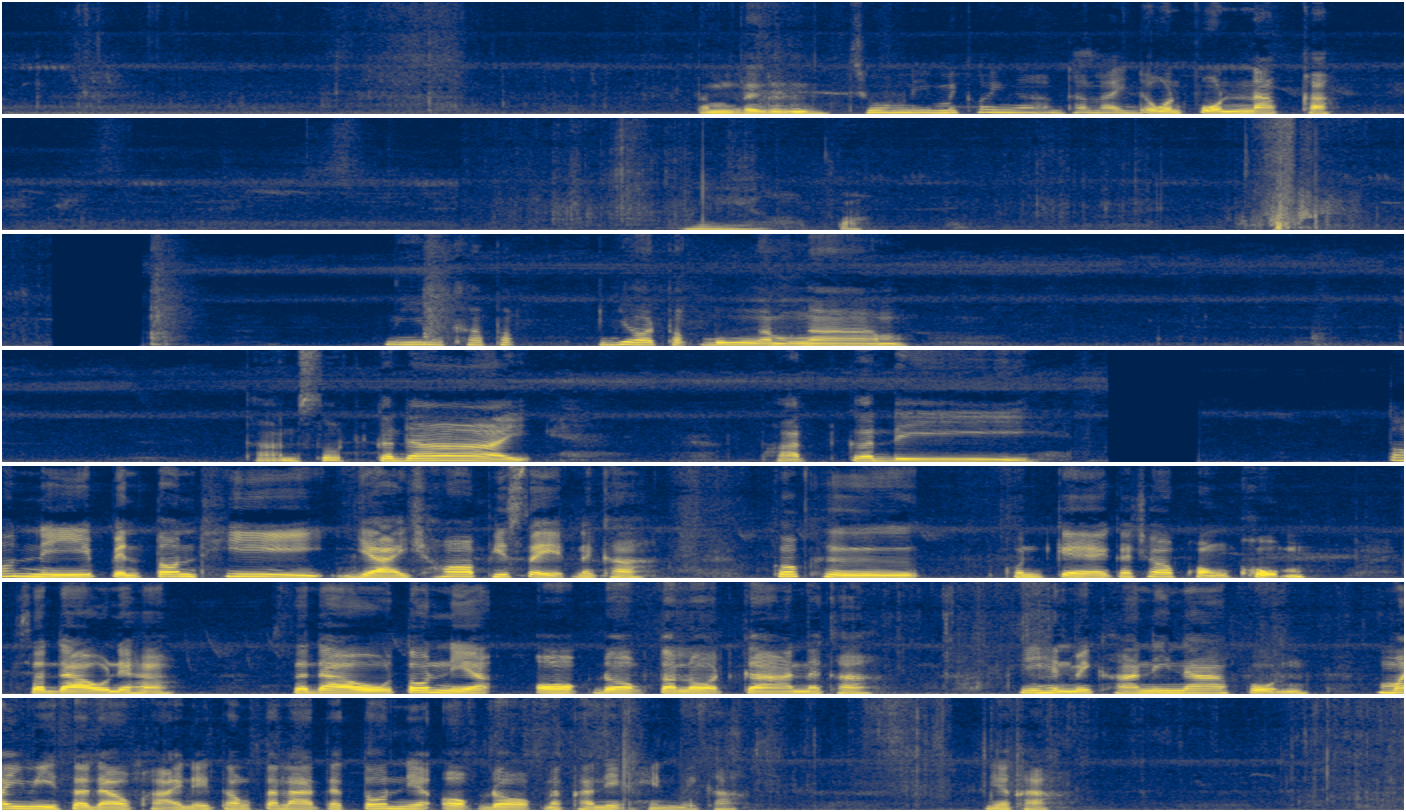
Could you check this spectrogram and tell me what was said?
ตำลึงช่วงนี้ไม่ค่อยงามเท่าไหร่โดนฝนหนักค่ะนี่ปะนี่นะคะผักยอดผักบุ้งงามๆทานสดก็ได้ ผัดก็ดี ต้นนี้เป็นต้นที่ยายชอบพิเศษนะคะ ก็คือคนแก่ก็ชอบของขม สะเดาเนี่ยค่ะ สะเดาต้นเนี้ยออกดอกตลอดกาลนะคะ นี่เห็นไหมคะนี่หน้าฝน ไม่มีสะเดาขายในท้องตลาดแต่ต้นเนี้ยออกดอกนะคะเนี่ยเห็นไหมคะเนี่ยค่ะ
